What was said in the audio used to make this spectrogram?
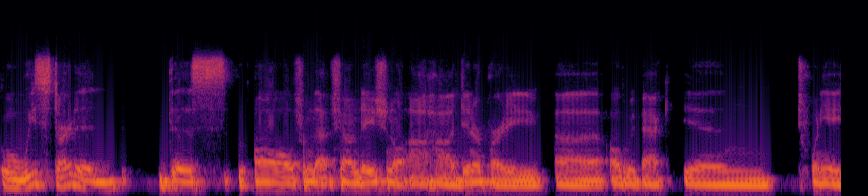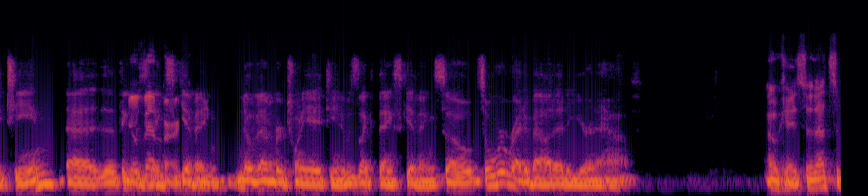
Well, we started this all from that foundational aha dinner party uh, all the way back in 2018. Uh, I think November. it was Thanksgiving, November 2018. It was like Thanksgiving. So, so we're right about at a year and a half. Okay, so that's a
